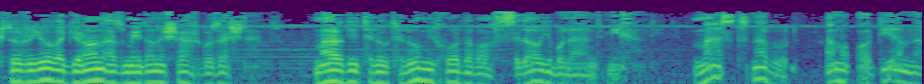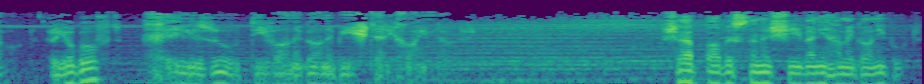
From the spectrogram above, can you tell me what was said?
دکتر ریو و گران از میدان شهر گذشتند. مردی تلو تلو می‌خورد و با صدای بلند میخندید. مست نبود اما عادی هم نبود. ریو گفت خیلی زود دیوانگان بیشتری خواهیم داشت. شب آبستن شیونی همگانی بود.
